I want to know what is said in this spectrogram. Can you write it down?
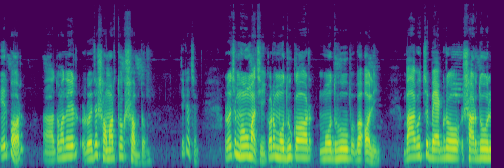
এরপর তোমাদের রয়েছে সমার্থক শব্দ। ঠিক আছে? রয়েছে মৌমাছি, করো মধুকর মধুব বা অলি। বাঘ হচ্ছে ব্যাঘ্র, শার্দুল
